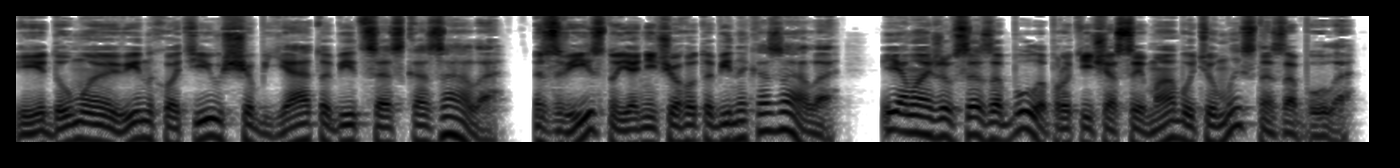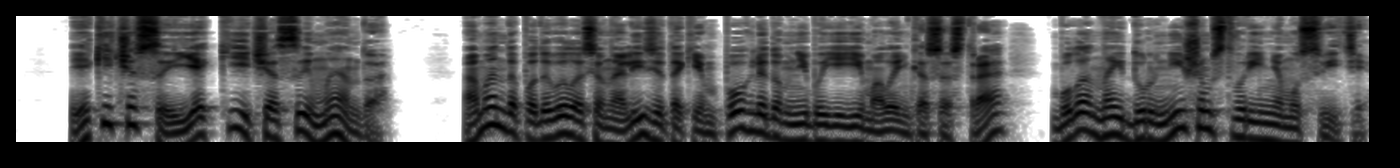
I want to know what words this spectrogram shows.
і думаю, він хотів, щоб я тобі це сказала. Звісно, я нічого тобі не казала. Я майже все забула про ті часи, мабуть, умисне забула. Які часи, які часи, Мендо? Аменда подивилася на Лізі таким поглядом, ніби її маленька сестра була найдурнішим створінням у світі.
